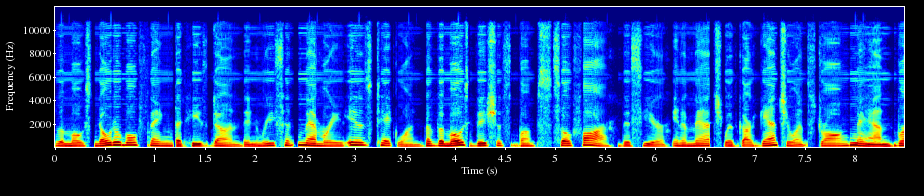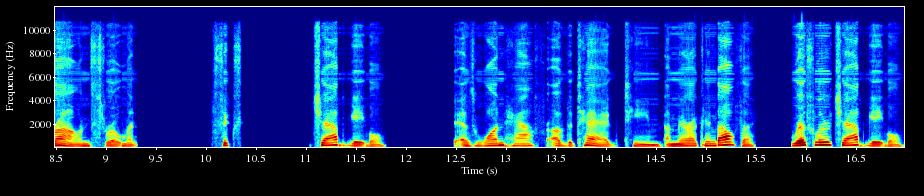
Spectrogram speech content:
The most notable thing that he's done in recent memory is take one of the most vicious bumps so far this year in a match with gargantuan strongman Braun Strowman. 6. Chad Gable As one half of the tag team American Alpha, wrestler Chad Gable,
